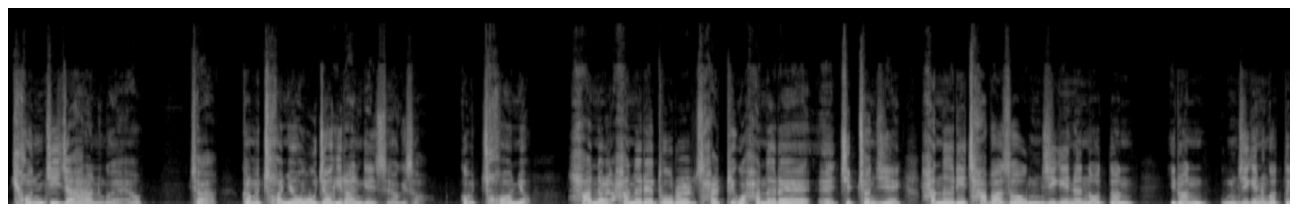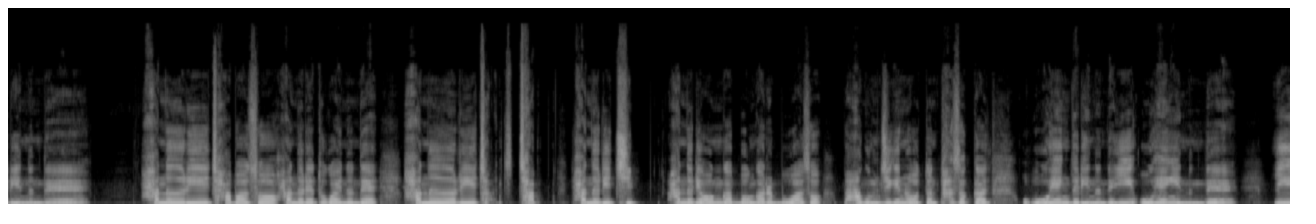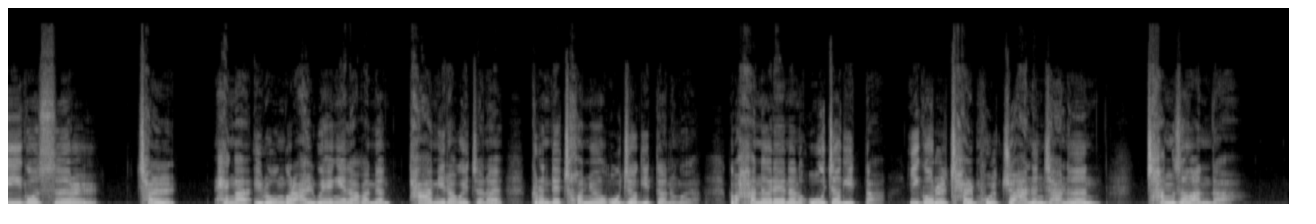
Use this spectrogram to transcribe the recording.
견지자 하라는 거예요. 자, 그러면 천요오적이라는 게 있어요, 여기서. 그럼 천요 하늘 하늘의 도를 살피고 하늘의 집천지행, 하늘이 잡아서 움직이는 어떤 이런 움직이는 것들이 있는데 하늘이 잡아서 하늘의 도가 있는데 하늘이 자- 잡 하늘이 집 하늘이 뭔가 뭔가를 모아서 막 움직이는 어떤 다섯 가지 오행들이 있는데 이 오행이 있는데 이것을 잘 행하 이런 걸 알고 행해 나가면 다함이라고 했잖아요. 그런데 천유 오적이 있다는 거야. 그럼 하늘에는 오적이 있다. 이거를 잘 볼 줄 아는 자는 창성한다,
